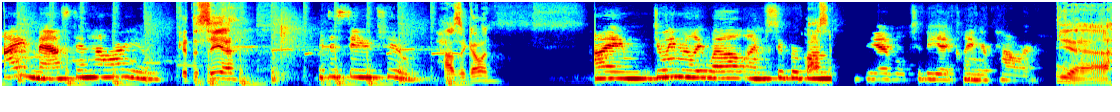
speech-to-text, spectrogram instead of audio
Hi, Mastin. How are you? Good to see you. Good to see you too. How's it going? I'm doing really well. I'm super bummed awesome. Be able to be at Claim Your Power. Yeah.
